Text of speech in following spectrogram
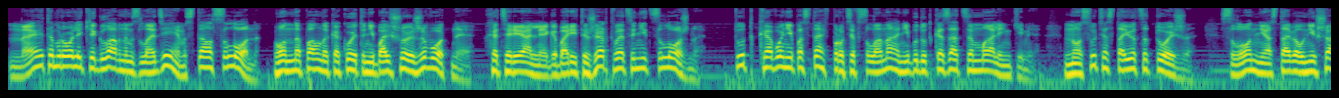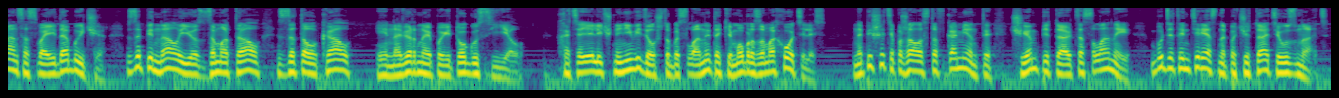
На этом ролике главным злодеем стал слон. Он напал на какое-то небольшое животное, хотя реальные габариты жертвы оценить сложно. Тут кого не поставь против слона, они будут казаться маленькими. Но суть остается той же. Слон не оставил ни шанса своей добыче. Запинал ее, замотал, затолкал и, наверное, по итогу съел. Хотя я лично не видел, чтобы слоны таким образом охотились. Напишите, пожалуйста, в комменты, чем питаются слоны. Будет интересно почитать и узнать.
